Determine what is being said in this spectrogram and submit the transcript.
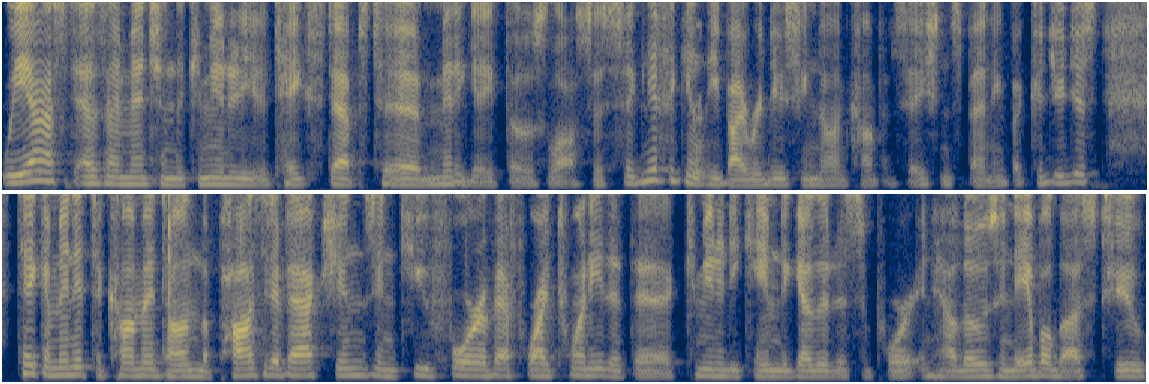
we asked, as I mentioned, the community to take steps to mitigate those losses significantly by reducing non-compensation spending. But could you just take a minute to comment on the positive actions in Q4 of FY20 that the community came together to support and how those enabled us to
